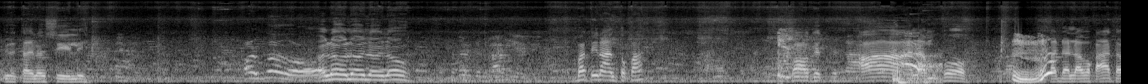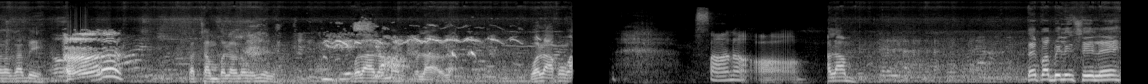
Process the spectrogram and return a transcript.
Bili tayo ng sili. Hello, hello, hello, hello. Ba't inaanto ka? Bakit? Ah, alam ko. Nakadalawa ka ata kagabi. Patsamba lang naman yun. eh. Wala naman. Wala, wala. Wala akong Sana all. alam. Tayo pabiling sili.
